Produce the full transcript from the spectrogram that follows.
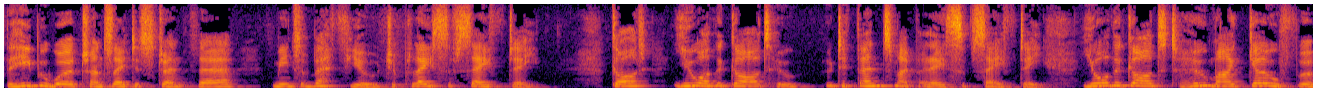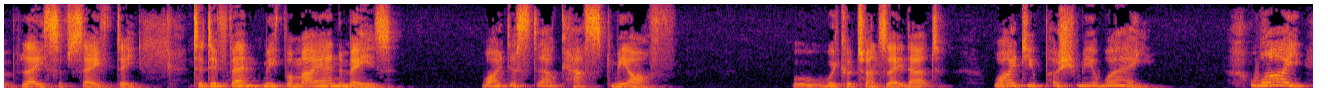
The Hebrew word translated strength there means a refuge, a place of safety. God, you are the God who, who defends my place of safety. You're the God to whom I go for a place of safety, to defend me from my enemies. Why dost thou cast me off? We could translate that. Why do you push me away? Why,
